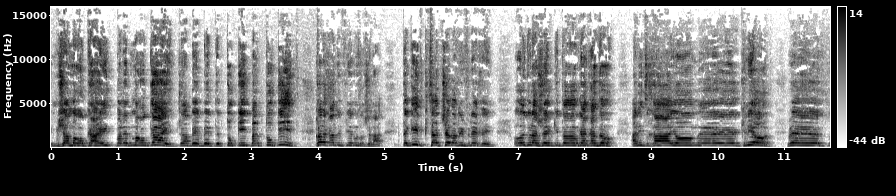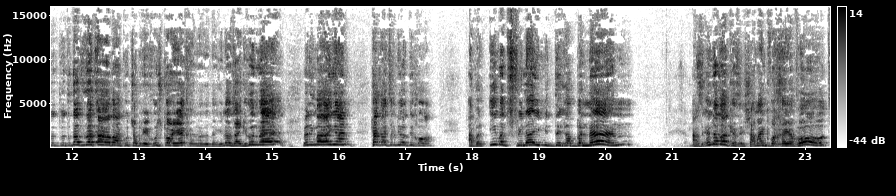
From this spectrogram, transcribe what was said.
אם אישה מרוקאית, תפלל במרוקאית, אישה בטורקית, תפלל בטורקית. כל אחד לפי הנוסח שלה. תגיד קצת שבח לפני כן. אוי דולה שם כי טוב זו. אני צריכה היום אה, קניות. ותודה רבה, קודש הבריך, חוש כוייך, תגיד, לא, זה הגזון, ו- ונגמר העניין. ככה צריך להיות לכאורה. אבל אם התפילה היא מדרבנן, אז אין דבר כזה, שם הן כבר חייבות,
